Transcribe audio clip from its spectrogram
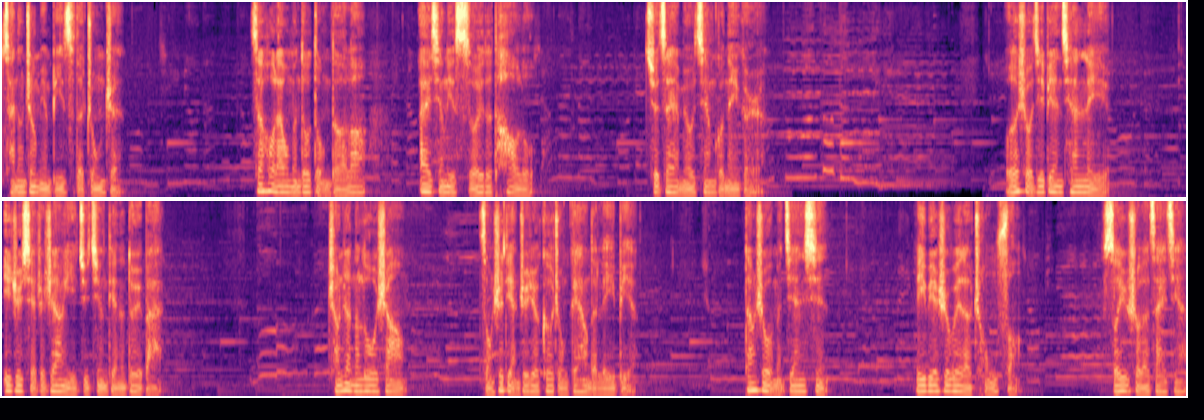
才能证明彼此的忠贞。再后来，我们都懂得了爱情里所有的套路，却再也没有见过那个人。我的手机便签里，一直写着这样一句经典的对白。成长的路上，总是点缀着各种各样的离别。当时我们坚信，离别是为了重逢，所以说了再见。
